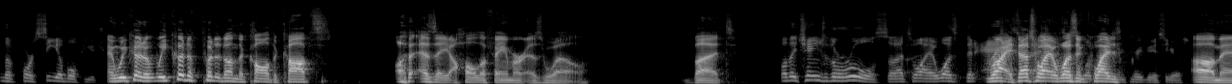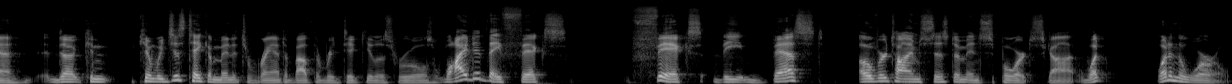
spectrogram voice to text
the foreseeable future. And we could have we could have put it on the call the cops uh, as a Hall of Famer as well. But well, they changed the rules, so that's why it wasn't right. That's why it wasn't quite as previous years. Oh man, can can we just take a minute to rant about the ridiculous rules? Why did they fix fix the best overtime system in sports, Scott? What what in the world?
